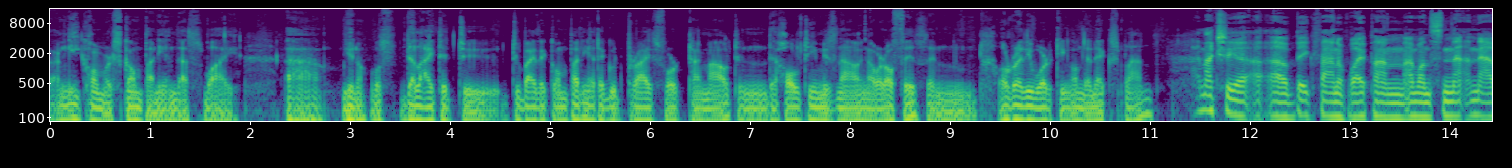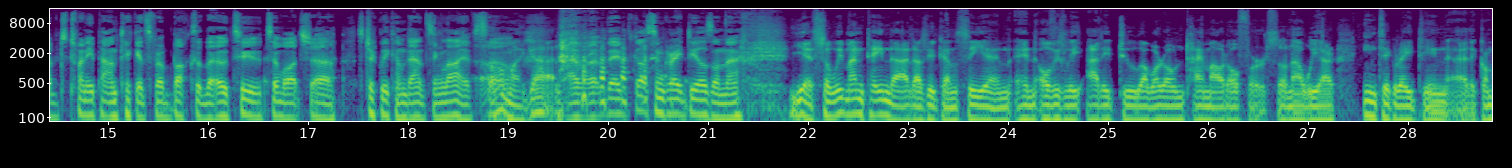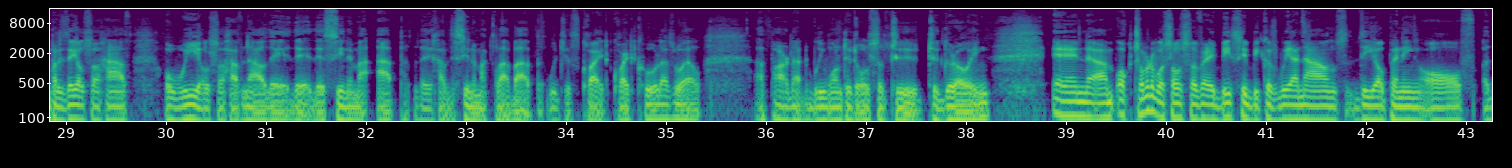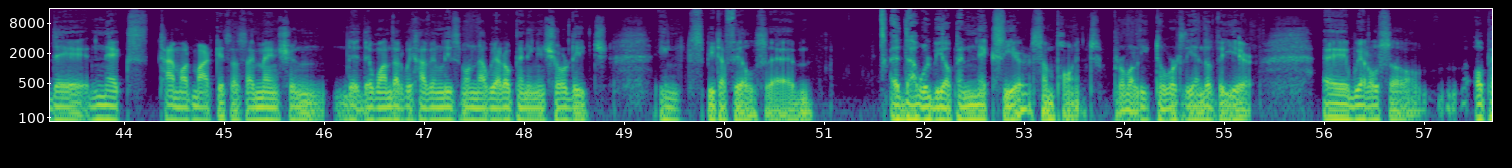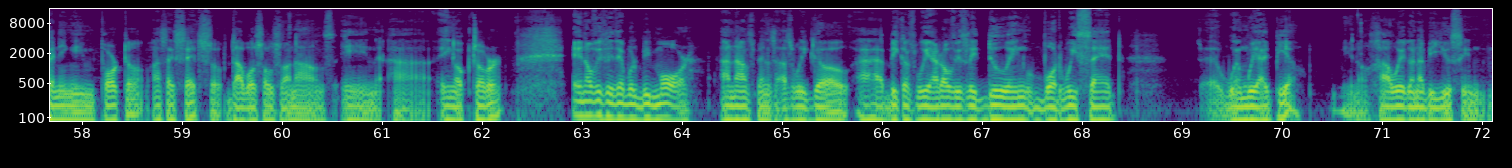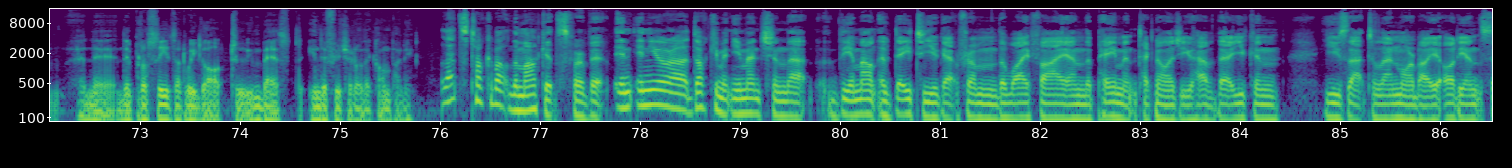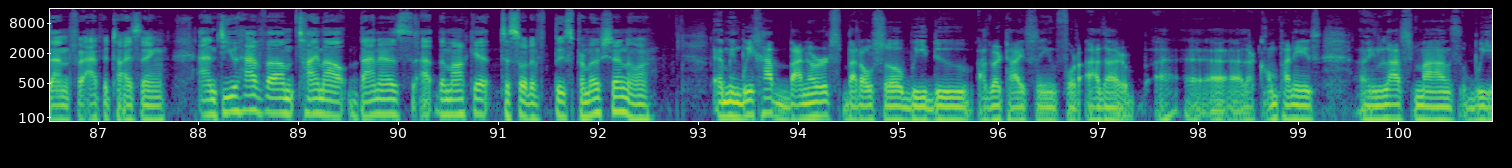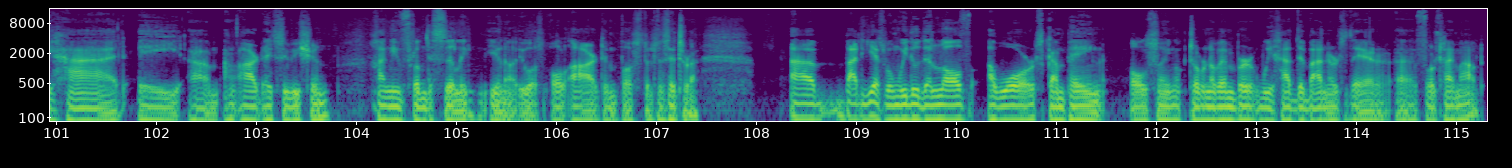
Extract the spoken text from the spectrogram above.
an e-commerce company, and that's why uh, you know, was delighted to to buy the company at a good price for Time Out, and the whole team is now in our office and already working on the next plan. I'm actually a, a big fan of YPlan. I once na- nabbed twenty pound tickets for a box at the O2 to watch uh, Strictly Come Dancing live. So oh my god, uh, they've got some great deals on there. Yes, so we maintain that as you can see, and and obviously add it to our own timeout offer. So now we are integrating uh, the companies. They also have, or we also have now the, the the cinema app. They have the Cinema Club app, which is quite quite cool as well. A part that we wanted also to to growing, and um, October was also very busy because we announced the opening of the next timeout markets, as I mentioned, the, the one that we have in Lisbon. Now we are opening in Shoreditch, in Spitalfields. Um, that will be open next year at some point, probably towards the end of the year. Uh, we are also opening in Porto, as I said, so that was also announced in uh, in October, and obviously there will be more announcements as we go uh, because we are obviously doing what we said uh, when we IPO you know, how we're going to be using the, the proceeds that we got to invest in the future of the company. Let's talk about the markets for a bit. In in your uh, document, you mentioned that the amount of data you get from the Wi-Fi and the payment technology you have there, you can use that to learn more about your audience and for advertising. And do you have um, timeout banners at the market to sort of boost promotion, or? I mean, we have banners, but also we do advertising for other uh, uh, other companies. I mean, last month we had a um, an art exhibition hanging from the ceiling. You know, it was all art and posters, etc. Uh, but yes, when we do the Love Awards campaign, also in October, November, we had the banners there uh, for Timeout.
